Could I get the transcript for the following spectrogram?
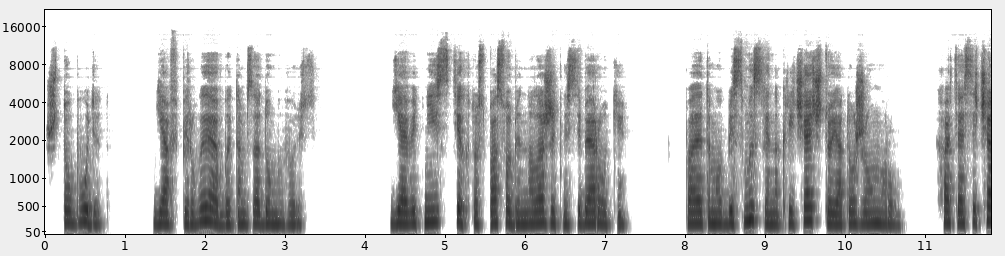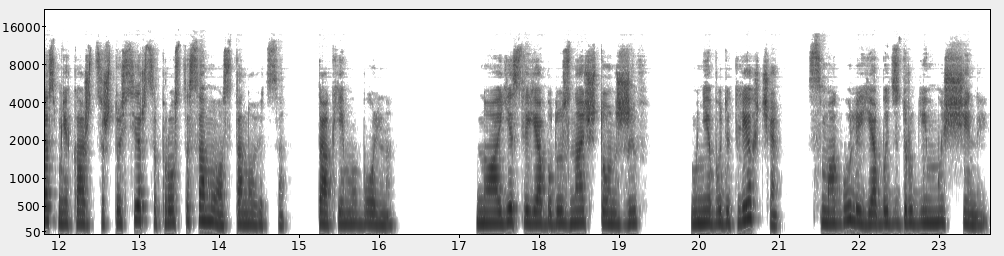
что будет? Я впервые об этом задумываюсь. Я ведь не из тех, кто способен наложить на себя руки. Поэтому бессмысленно кричать, что я тоже умру. Хотя сейчас мне кажется, что сердце просто само остановится так ему больно. Ну а если я буду знать, что он жив, мне будет легче? Смогу ли я быть с другим мужчиной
